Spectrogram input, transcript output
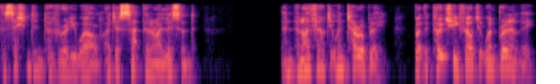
the session didn't go really well i just sat there and i listened and and i felt it went terribly but the coachee felt it went brilliantly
